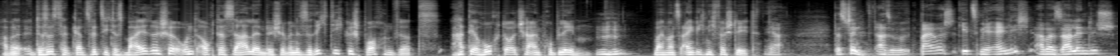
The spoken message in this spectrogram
Aber das ist halt ganz witzig, das Bayerische und auch das Saarländische, wenn es richtig gesprochen wird, hat der Hochdeutsche ein Problem, Mhm. weil man es eigentlich nicht versteht. Ja, das stimmt. Also bayerisch geht es mir ähnlich, aber saarländisch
